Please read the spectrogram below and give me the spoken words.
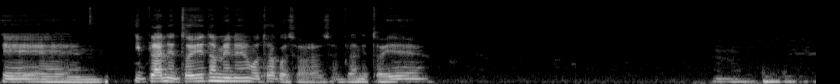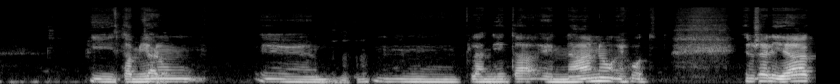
Eh, y planetoide también es otra cosa, ¿verdad? O sea, planetoide. mm, Y también Claro. un, eh, un planeta enano es otro. En realidad,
